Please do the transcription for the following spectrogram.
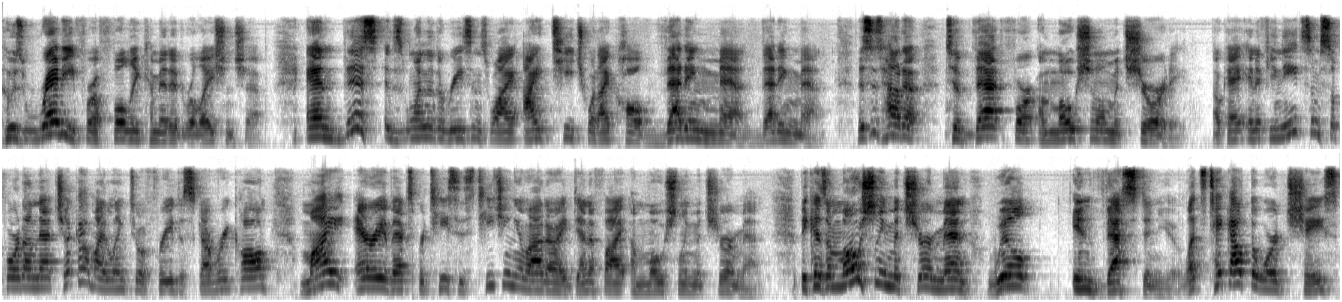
who's ready for a fully committed relationship. And this is one of the reasons why I teach what I call vetting men, vetting men. This is how to to vet for emotional maturity. Okay, and if you need some support on that, check out my link to a free discovery call. My area of expertise is teaching you how to identify emotionally mature men because emotionally mature men will invest in you. Let's take out the word chase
